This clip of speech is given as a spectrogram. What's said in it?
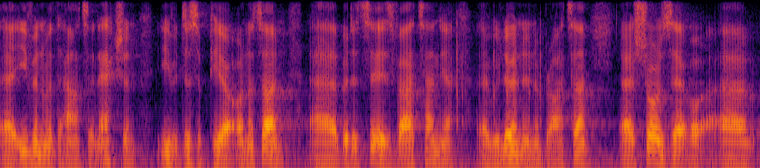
uh, even without an action, even disappear on its own? but it says, Va'atanya, we learn in a braita, Shor ze'olah,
